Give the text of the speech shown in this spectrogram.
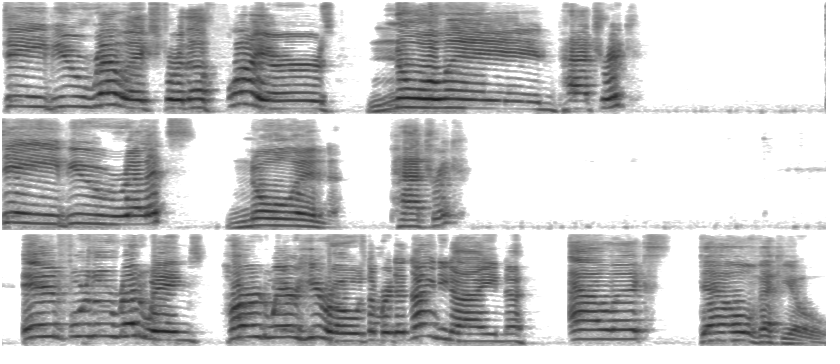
debut relics for the Flyers, Nolan Patrick. Debut relics, Nolan Patrick. And for the Red Wings, Hardware Heroes, number to 99, Alex Delvecchio.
